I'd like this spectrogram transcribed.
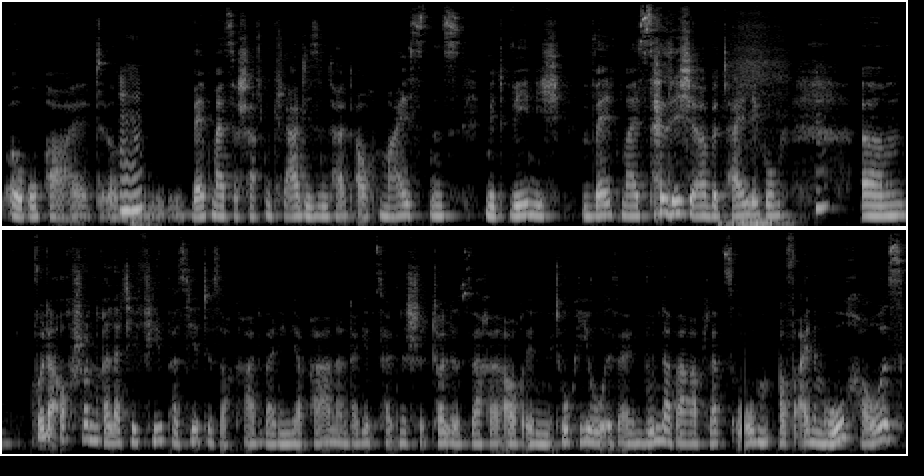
Europa halt. Ähm, mhm. Weltmeisterschaften, klar, die sind halt auch meistens mit wenig weltmeisterlicher Beteiligung. Mhm. Ähm, obwohl da auch schon relativ viel passiert ist, auch gerade bei den Japanern. Da gibt's halt eine tolle Sache. Auch in Tokio ist ein wunderbarer Platz oben auf einem Hochhaus.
